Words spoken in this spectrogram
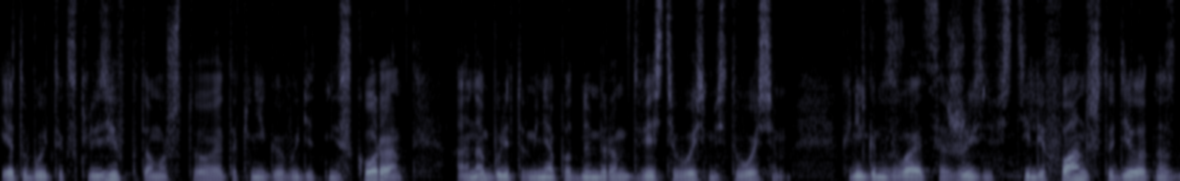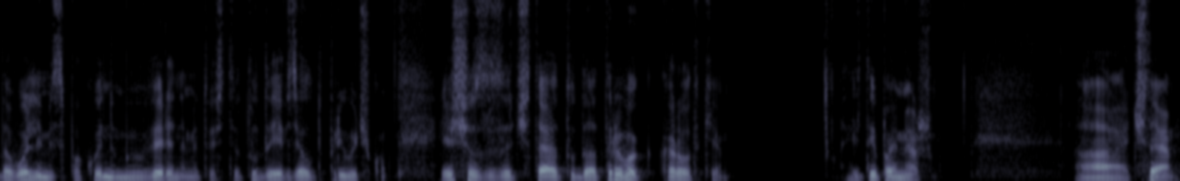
И это будет эксклюзив, потому что эта книга выйдет не скоро, а она будет у меня под номером 288. Книга называется «Жизнь в стиле фан. Что делает нас довольными, спокойными и уверенными». То есть оттуда я взял эту привычку. Я сейчас зачитаю оттуда отрывок короткий, и ты поймешь. А, читаю.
